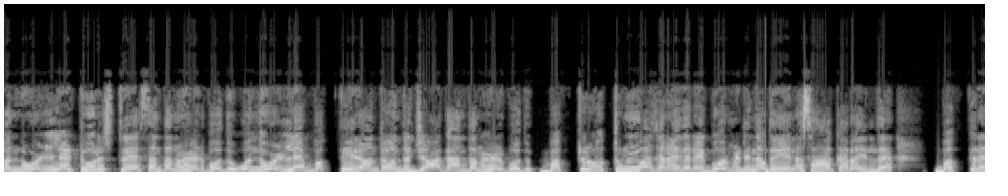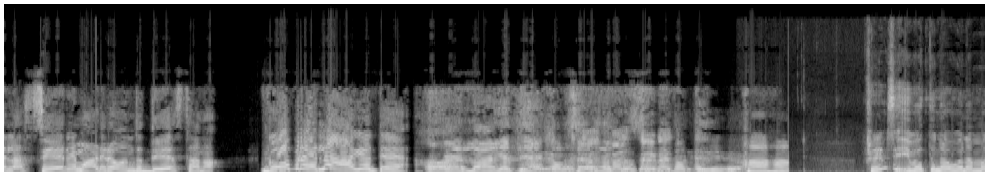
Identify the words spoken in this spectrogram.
ಒಂದು ಒಳ್ಳೆ ಟೂರಿಸ್ಟ್ ಪ್ಲೇಸ್ ಅಂತಾನು ಹೇಳ್ಬೋದು ಒಂದು ಒಳ್ಳೆ ಭಕ್ತಿ ಇರುವಂತ ಒಂದು ಜಾಗ ಅಂತಾನು ಹೇಳ್ಬೋದು. ಭಕ್ತರು ತುಂಬಾ ಜನ ಇದಾರೆ ಗೌರ್ಮೆಂಟ್ ಇಂದ ಏನು ಸಹಕಾರ ಇಲ್ಲದೆ ಭಕ್ತರೆಲ್ಲ ಸೇರಿ ಮಾಡಿರೋ ಒಂದು ದೇವಸ್ಥಾನ. ಗೋಪುರ ಎಲ್ಲ ಆಗೈತೆ. ಎಲ್ಲ ಆಗೈತಿ. ಕಳಸ ಕಳಸ ಇಡಕ್ ಹಾಕ್ತಿದೀವಿ. ಹಾ ಹಾ. ಫ್ರೆಂಡ್ಸ್ ಇವತ್ತು ನಾವು ನಮ್ಮ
